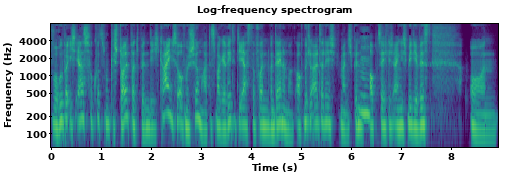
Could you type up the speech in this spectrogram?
worüber ich erst vor kurzem gestolpert bin, die ich gar nicht so auf dem Schirm hatte, ist Margarete die erste von, von Dänemark, auch mittelalterlich. Ich meine, ich bin Mhm. hauptsächlich eigentlich Medievist. Und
